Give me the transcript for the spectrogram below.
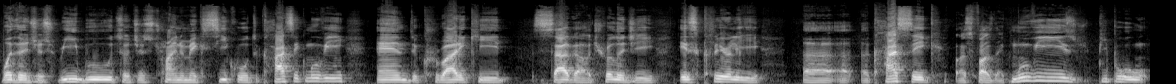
whether just reboots or just trying to make sequel to classic movie and the Karate Kid saga trilogy is clearly uh, a, classic as far as like movies. People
